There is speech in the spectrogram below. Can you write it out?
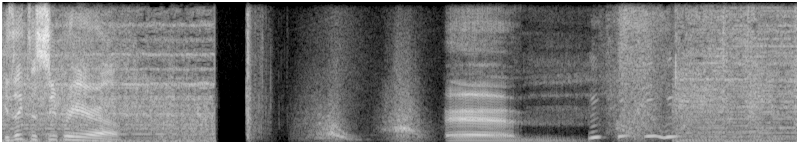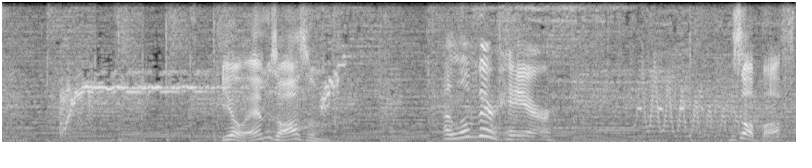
He's like the superhero. Yo, M's awesome. I love their hair. He's all buff.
